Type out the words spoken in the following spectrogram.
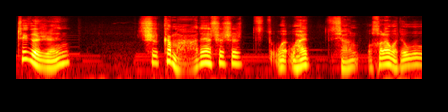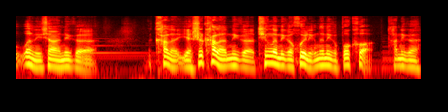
这个人是干嘛的呀？是是，我我还想，我后来我就问了一下那个，看了也是看了那个听了那个慧玲的那个播客，他那个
